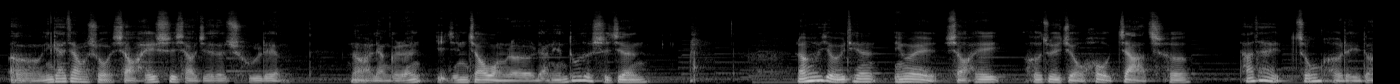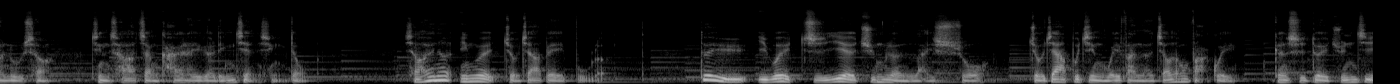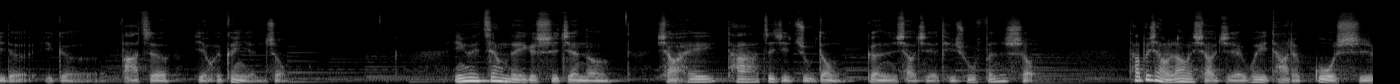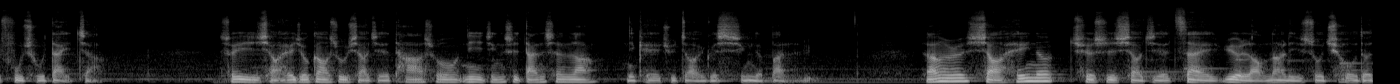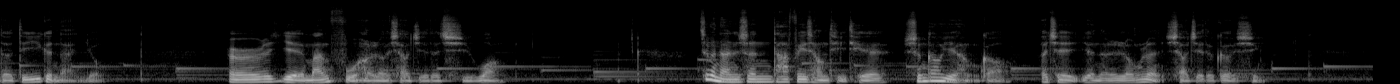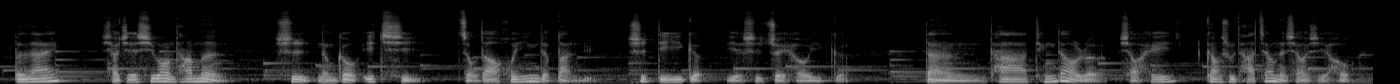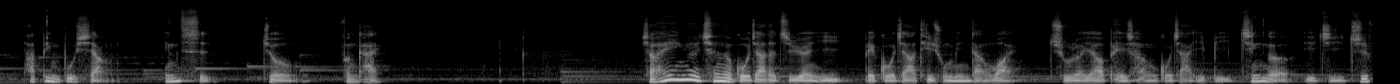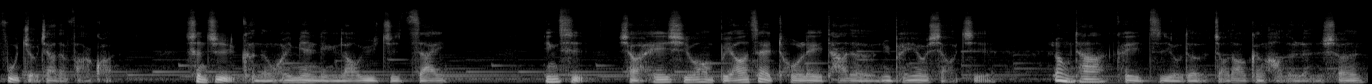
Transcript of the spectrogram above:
呃，应该这样说，小黑是小杰的初恋。那两个人已经交往了两年多的时间。然而有一天，因为小黑喝醉酒后驾车，他在中和的一段路上，警察展开了一个临检行动。小黑呢，因为酒驾被捕了。对于一位职业军人来说，酒驾不仅违反了交通法规，更是对军纪的一个罚则，也会更严重。因为这样的一个事件呢，小黑他自己主动跟小杰提出分手，他不想让小杰为他的过失付出代价，所以小黑就告诉小杰，他说：“你已经是单身啦，你可以去找一个新的伴侣。”然而，小黑呢，却是小杰在月老那里所求得的第一个男友，而也蛮符合了小杰的期望。这个男生他非常体贴，身高也很高，而且也能容忍小杰的个性。本来，小杰希望他们是能够一起走到婚姻的伴侣，是第一个，也是最后一个。但他听到了小黑告诉他这样的消息后，他并不想因此就分开。小黑因为签了国家的志愿役，被国家剔除名单外，除了要赔偿国家一笔金额以及支付酒驾的罚款，甚至可能会面临牢狱之灾。因此，小黑希望不要再拖累他的女朋友小杰。让他可以自由的找到更好的人生。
